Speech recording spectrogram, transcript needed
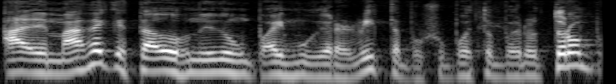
Además de que Estados Unidos es un país muy guerrerista, por supuesto, pero Trump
